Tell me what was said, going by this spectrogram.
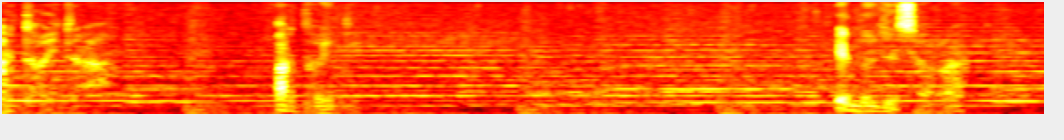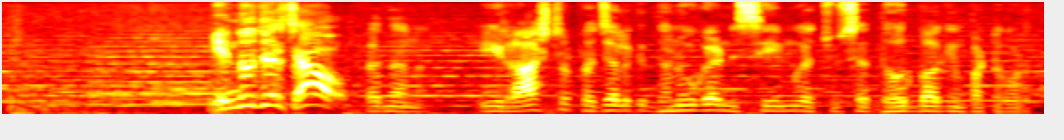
అర్థమైందిరా. అర్థమైంది. ఎందుకు చేశావురా? ఎందుకు చేశావు? పెద్దనాన్న ఈ రాష్ట్ర ప్రజలకి ధనుగాడిని సీఎంగా చూసే దౌర్భాగ్యం పట్టకూడదు.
